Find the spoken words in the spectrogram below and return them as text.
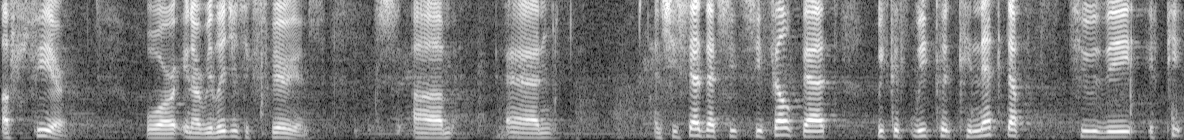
of fear, or in our religious experience, um, and and she said that she she felt that we could we could connect up to the if pe-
